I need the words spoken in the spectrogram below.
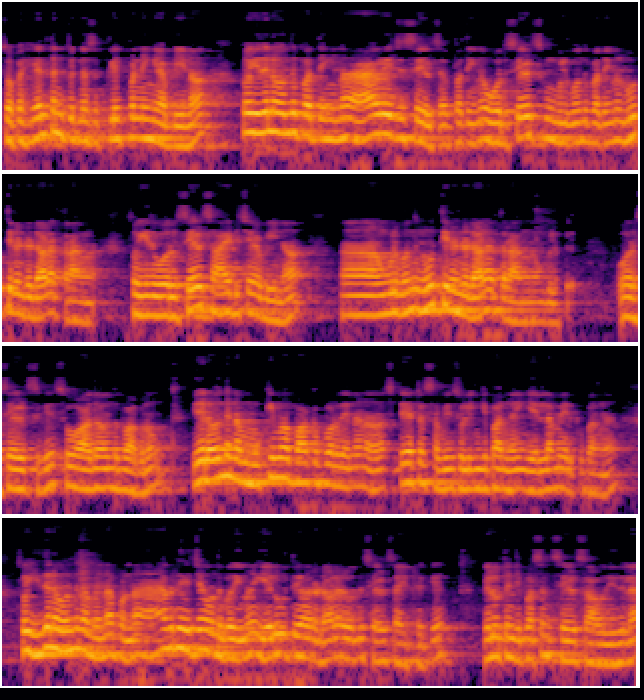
ஸோ இப்போ ஹெல்த் அண்ட் ஃபிட்னஸ் கிளிக் பண்ணீங்க அப்படின்னா ஸோ இதில் வந்து பார்த்தீங்கன்னா ஆவரேஜ் சேல்ஸ் பார்த்தீங்கன்னா ஒரு சேல்ஸ்க்கு உங்களுக்கு வந்து பார்த்தீங்கன்னா நூற்றி ரெண்டு டாலர் தராங்க. ஸோ இது ஒரு சேல்ஸ் ஆகிடுச்சு அப்படின்னா உங்களுக்கு வந்து நூற்றி ரெண்டு டாலர் தராங்க உங்களுக்கு. ஒரு சேல்ஸுக்கு. ஸோ அதை வந்து பார்க்கணும். இதில் வந்து நம்ம முக்கியமாக பார்க்க போகிறது என்னென்னா ஸ்டேட்டஸ் அப்படின்னு சொல்லி இங்கே பாருங்கள் இங்கே எல்லாமே இருக்குது பாருங்கள் ஸோ இதில் வந்து நம்ம என்ன பண்ணால் ஆவரேஜாக வந்து பார்த்தீங்கன்னா எழுபத்தி ஆறு டாலர் வந்து சேல்ஸ் ஆகிட்டு எழுபத்தஞ்சி பர்சன்ட் சேல்ஸ் ஆகுது இதில்.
